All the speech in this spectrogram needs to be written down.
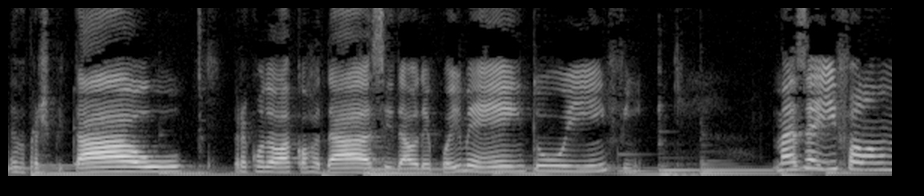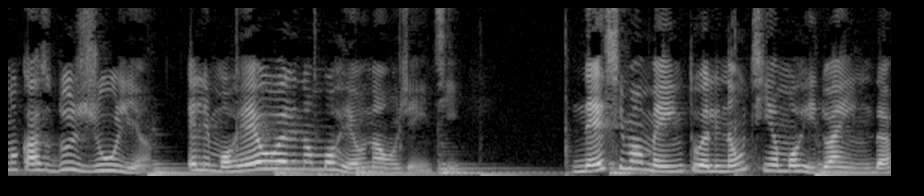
levar para hospital, para quando ela acordasse dar o depoimento e enfim. Mas aí, falando no caso do Julian, ele morreu ou ele não morreu? Não, gente. Nesse momento, ele não tinha morrido ainda.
